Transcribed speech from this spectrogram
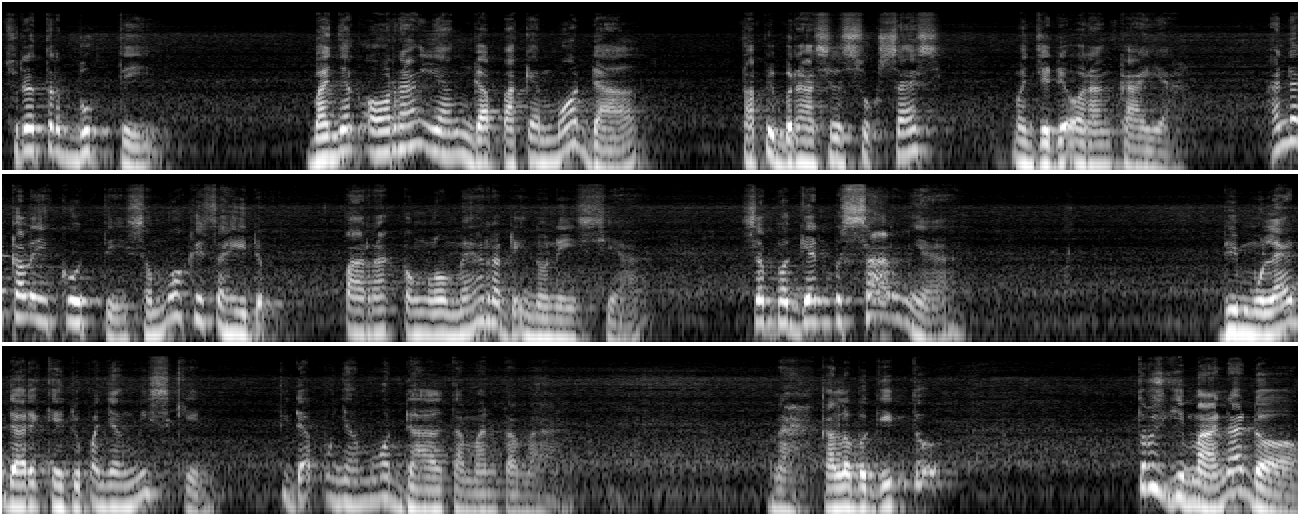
sudah terbukti banyak orang yang nggak pakai modal tapi berhasil sukses menjadi orang kaya. Anda kalau ikuti semua kisah hidup para konglomerat di Indonesia, sebagian besarnya dimulai dari kehidupan yang miskin, tidak punya modal teman-teman. Nah kalau begitu, Terus gimana dong?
